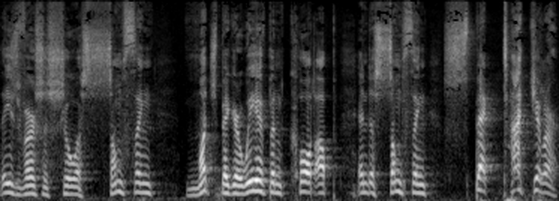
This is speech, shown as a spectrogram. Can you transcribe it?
These verses show us something much bigger. We have been caught up into something spectacular.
